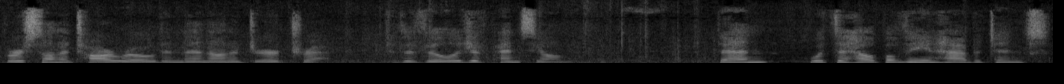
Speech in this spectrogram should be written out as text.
first on a tar road and then on a dirt track, to the village of Pensiongan. Then, with the help of the inhabitants,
